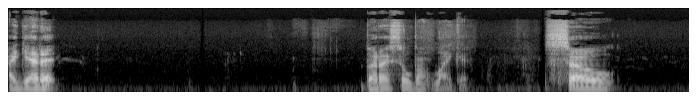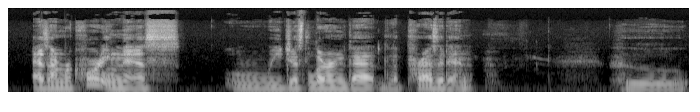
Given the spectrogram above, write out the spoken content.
I get it, but I still don't like it. So, as I'm recording this, we just learned that the president, who,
